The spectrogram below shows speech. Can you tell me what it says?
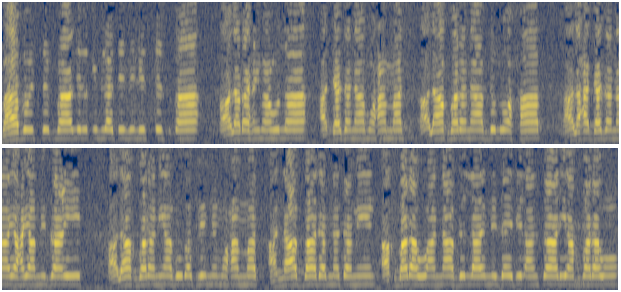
باب استقبال القبلة في الاستسقاء قال رحمه الله حدثنا محمد قال أخبرنا عبد الوهاب قال حدثنا يحيى بن سعيد قال أخبرني أبو بكر بن محمد أن عباد بن تميم أخبره أن عبد الله بن زيد الأنصاري أخبره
